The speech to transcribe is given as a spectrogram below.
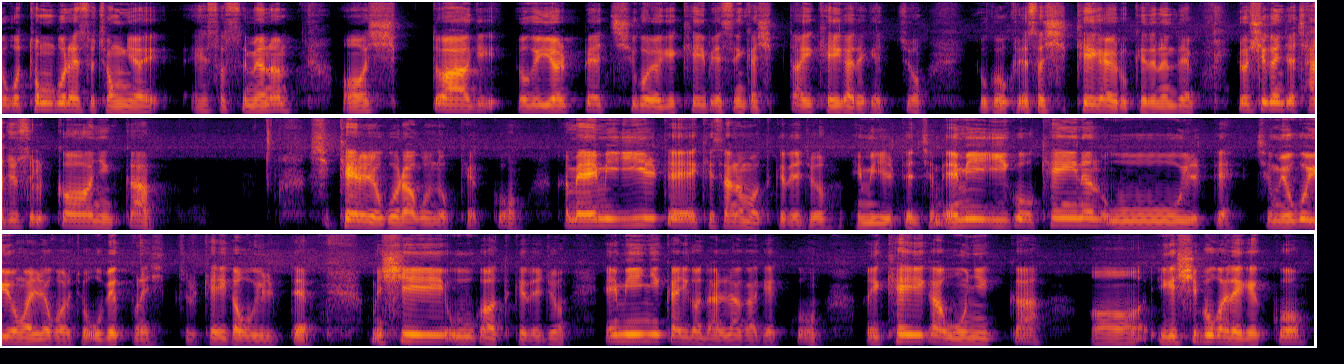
요거 통분해서 정리해서 쓰면은, 어, 10 더하기, 여기 10배 치고 여기 k 배했으니까 10 더하기 k가 되겠죠. 요거, 그래서 ck가 이렇게 되는데, 요 식은 이제 자주 쓸 거니까, ck를 요거라고 놓겠고, 그럼 m이 2일 때 계산하면 어떻게 되죠? m이 2일 때 지금 m이 2고 k는 5일 때 지금 요거 이용하려고 하죠. 500분의 17 k가 5일 때 그럼 c5가 어떻게 되죠? m이 2니까 이거 날라가겠고 k가 5니까 어 이게 15가 되겠고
